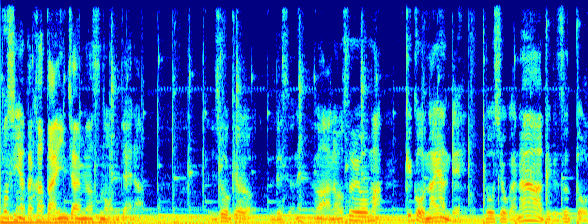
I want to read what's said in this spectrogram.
欲しいんやったら買いいんちゃいますのみたいな状況ですよね。まああのそれをまあ結構悩んでどうしようかなって言ってずっと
